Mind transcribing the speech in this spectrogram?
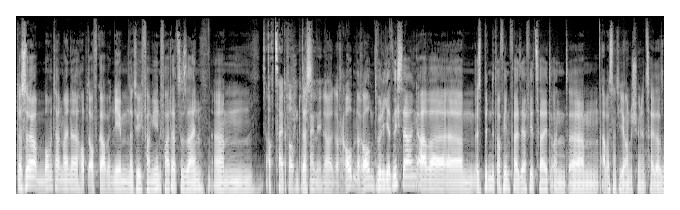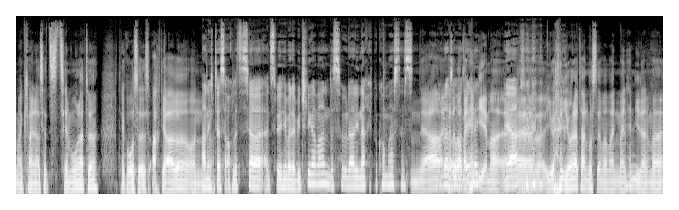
das ist ja momentan meine Hauptaufgabe, neben natürlich Familienvater zu sein. Ähm, Ist auch zeitraubend das wahrscheinlich. ja, raubend, raubend würde ich jetzt nicht sagen, aber ähm, es bindet auf jeden Fall sehr viel Zeit und ähm, aber es ist natürlich auch eine schöne Zeit. Also mein Kleiner ist jetzt zehn Monate, der Große ist acht Jahre und War nicht das auch letztes Jahr, als wir hier bei der Beachliga waren, dass du da die Nachricht bekommen hast? Dass, Ja, ich hatte immer mein ähnlich? Handy immer. Äh, Ja. äh, Jo- Jonathan musste immer mein, mein Handy dann immer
